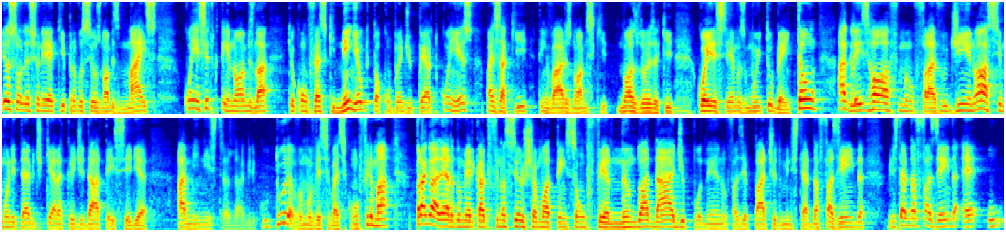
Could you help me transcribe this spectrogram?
e eu selecionei aqui para você os nomes mais conhecidos, que tem nomes lá que eu confesso que nem eu que estou acompanhando de perto conheço, mas aqui tem vários nomes que nós dois aqui conhecemos muito bem. Então, a Glaze Hoffman, Flávio Dino, a Simone Tebet, que era candidata e seria a ministra da Agricultura, vamos ver se vai se confirmar. Para a galera do mercado financeiro, chamou a atenção Fernando Haddad, podendo fazer parte do Ministério da Fazenda. O Ministério da Fazenda é o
